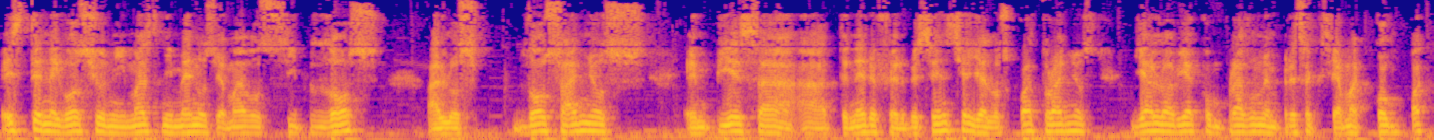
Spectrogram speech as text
Este negocio, ni más ni menos llamado ZIP2, a los dos años empieza a tener efervescencia y a los cuatro años ya lo había comprado una empresa que se llama Compaq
